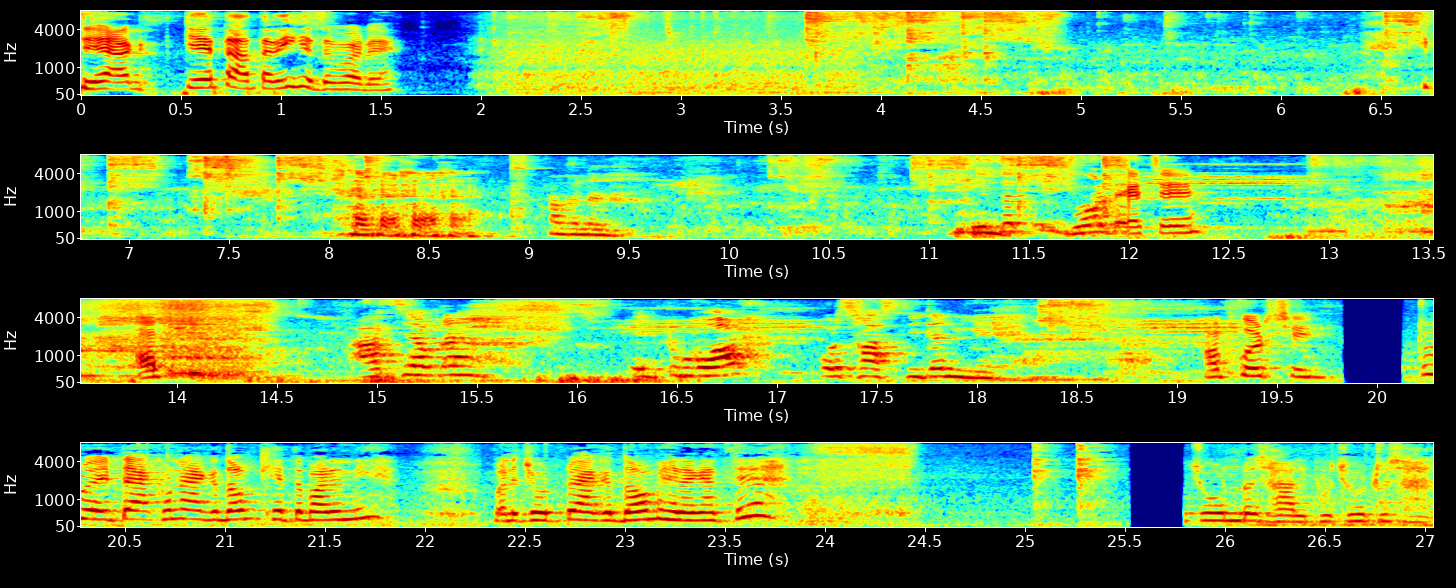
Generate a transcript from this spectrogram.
যে কে তাড়াতাড়ি খেতে পারে। হবে না। ঠিক আছে আসছি আমরা একটু পর ওর শাস্তিটা নিয়ে। অফ করছি। ছোট্টু এটা এখনও একদম খেতে পারেনি। মানে ছোট্ট একদম হেরে গেছে। প্রচণ্ড ঝাল প্রচণ্ড ঝাল।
